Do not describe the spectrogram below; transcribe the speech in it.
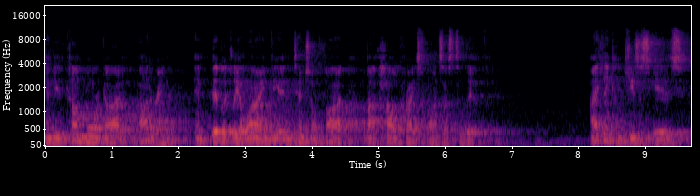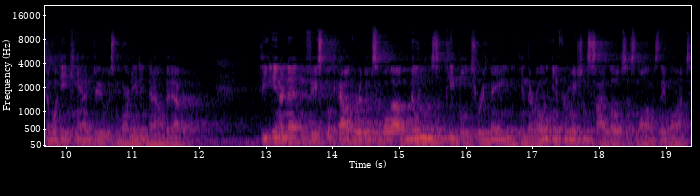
can become more God-honoring and biblically aligned via intentional thought about how Christ wants us to live. I think who Jesus is and what he can do is more needed now than ever. The internet and Facebook algorithms have allowed millions of people to remain in their own information silos as long as they want.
